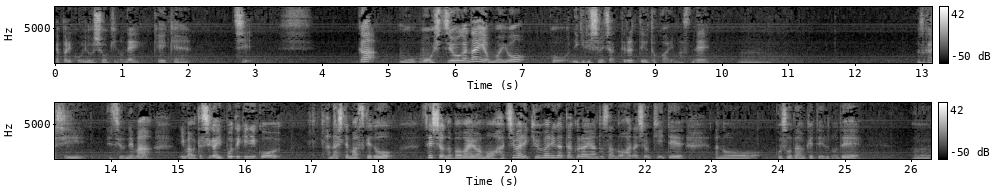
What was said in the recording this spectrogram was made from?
やっぱりこう幼少期のね経験値がもうもう必要がない思いをこう握りしめちゃってるっていうとこありますね。うん、難しいですよね。まあ今私が一方的にこう話してますけどセッションの場合はもう8割9割方クライアントさんのお話を聞いてあのご相談を受けているので、うん、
